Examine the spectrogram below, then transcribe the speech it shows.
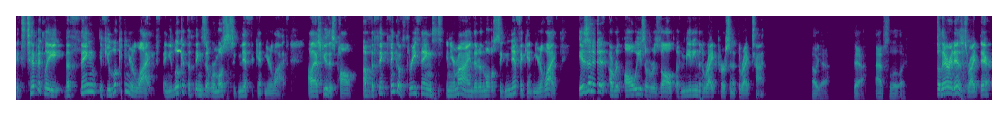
It's typically the thing, if you look in your life and you look at the things that were most significant in your life, I'll ask you this, Paul. Of the think, think of three things in your mind that are the most significant in your life isn't it a, always a result of meeting the right person at the right time? Oh yeah, yeah, absolutely. So there it is, right there.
